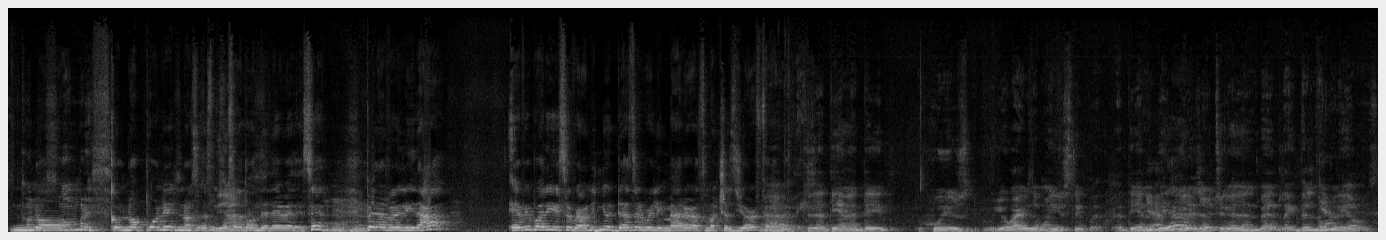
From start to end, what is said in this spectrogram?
Con no, los hombres. con- no pone a su esposa Yeah. donde debe de ser. Pero en realidad, everybody surrounding you doesn't really matter as much as your family. Because at the end of the day, who you your wife is the one you sleep with. At the end of the day, Yeah. you guys are together in bed. Like there's nobody else.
